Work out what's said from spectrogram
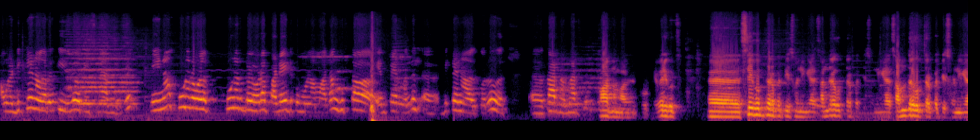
அவங்க டிக்ளைன் ஆகிறதுக்கு இதுவே ஒரு ரீசனா இருந்தது. மெயினா பூனரோட பூனர்களோட படையெடுப்பு மூலமா தான் குப்தா எம்பையர் வந்து டிக்ளைன் ஆகிறதுக்கு ஒரு காரணமா இருக்கு காரணமாக இருக்கு. ஓகே வெரி குட் ஸ்ரீகுப்தரை பத்தி சொன்னீங்க சந்திரகுப்தரை பத்தி சொன்னீங்க சமுத்திரகுப்தரை பத்தி சொன்னீங்க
